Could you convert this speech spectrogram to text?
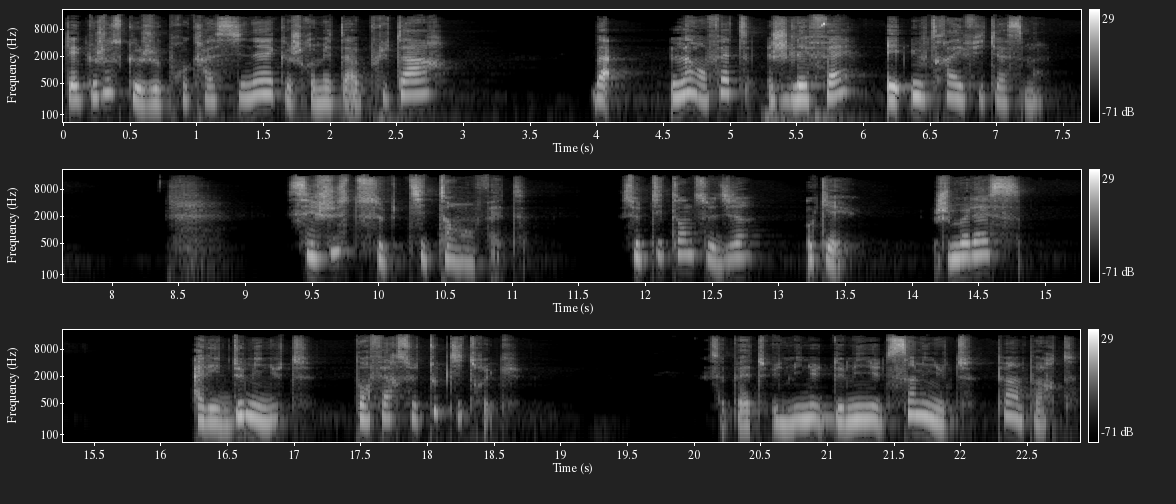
Quelque chose que je procrastinais, que je remettais à plus tard? Bah, là, en fait, je l'ai fait et ultra efficacement. C'est juste ce petit temps, en fait. Ce petit temps de se dire, ok, je me laisse aller deux minutes pour faire ce tout petit truc. Ça peut être une minute, deux minutes, cinq minutes, peu importe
